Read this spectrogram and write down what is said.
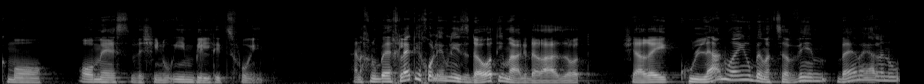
כמו עומס ושינויים בלתי צפויים. אנחנו בהחלט יכולים להזדהות עם ההגדרה הזאת, שהרי כולנו היינו במצבים בהם היה לנו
